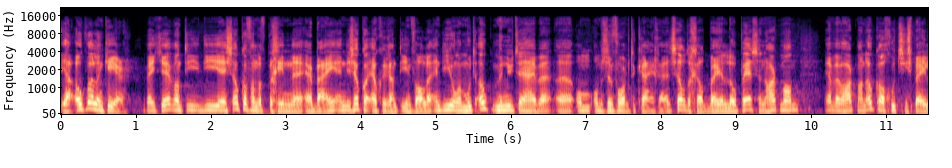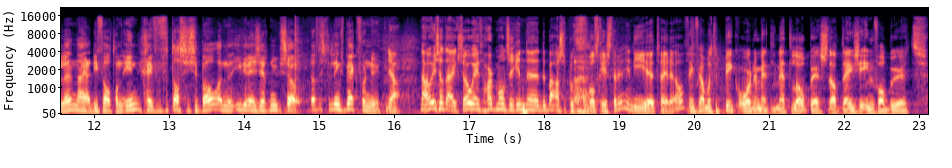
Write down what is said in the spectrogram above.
Ja, ook wel een keer. Weet je, want die, die is ook al vanaf het begin uh, erbij. En is ook al elke keer aan het invallen. En die jongen moet ook minuten hebben uh, om, om zijn vorm te krijgen. Hetzelfde geldt bij Lopez en Hartman. Ja, we hebben Hartman ook al goed zien spelen. Nou ja, die valt dan in, geeft een fantastische bal. En iedereen zegt nu, zo, dat is de linksback voor nu. Ja, nou is dat eigenlijk zo? Heeft Hartman zich in de, de basisploeg bijvoorbeeld gisteren, in die tweede helft? Ik denk wel met de pikorde met, met Lopez... dat deze invalbeurt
